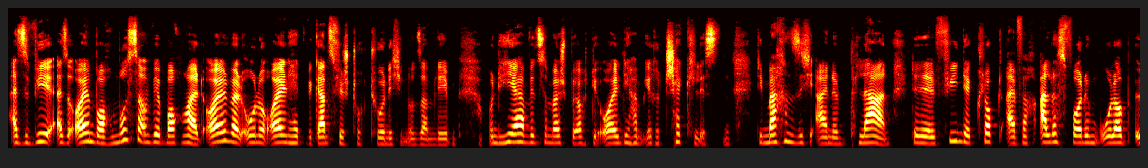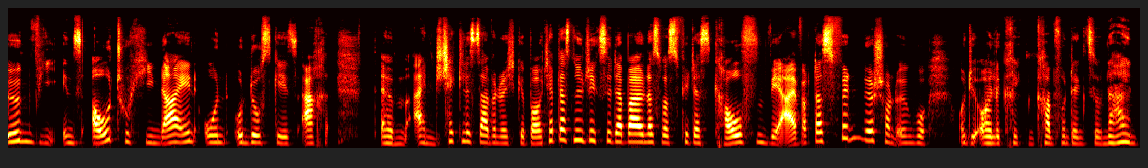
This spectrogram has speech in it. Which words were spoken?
Also wir, also Eulen brauchen Muster und wir brauchen halt Eulen, weil ohne Eulen hätten wir ganz viel Struktur nicht in unserem Leben. Und hier haben wir zum Beispiel auch die Eulen, die haben ihre Checklisten. Die machen sich einen Plan. Der Delfin, der kloppt einfach alles vor dem Urlaub irgendwie ins Auto hinein und, und los geht's. Ach, ähm, eine Checkliste habe ich nicht gebaut. Ich habe das Nötigste dabei und das, was fehlt, das kaufen wir einfach. Das finden wir schon irgendwo. Und die Eule kriegt einen Krampf und denkt so, nein,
